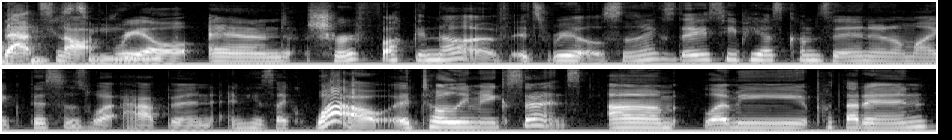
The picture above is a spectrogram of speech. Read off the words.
that's not real. And sure fucking enough, it's real. So the next day CPS comes in and I'm like, this is what happened. And he's like, wow, it totally makes sense. Um, let me put that in.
